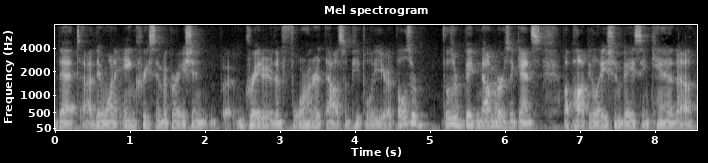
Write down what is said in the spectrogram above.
that uh, they want to increase immigration uh, greater than 400,000 people a year. Those are those are big numbers against a population base in Canada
